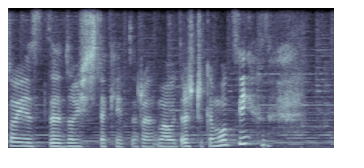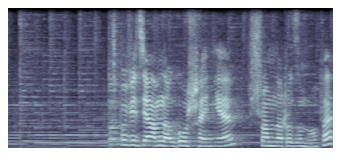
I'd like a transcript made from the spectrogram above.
to jest e, dość taki trochę mały dreszczyk emocji. Odpowiedziałam na ogłoszenie, szłam na rozmowę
